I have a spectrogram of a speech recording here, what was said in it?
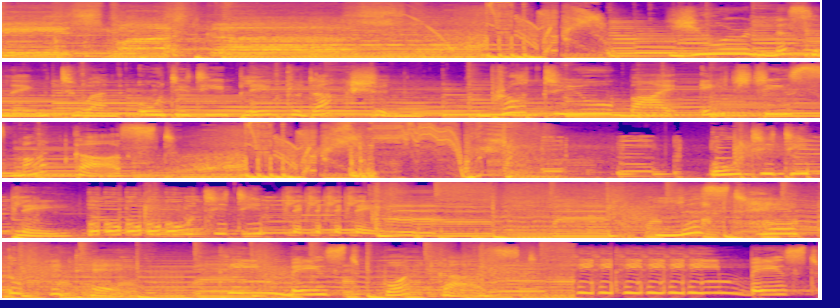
HT Smartcast. You are listening to an OTT Play production brought to you by HT Smartcast. OTT Play. OTT Play. Play. लिस्ट है तो हिट है थीम बेस्ड पॉडकास्ट थीम बेस्ड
